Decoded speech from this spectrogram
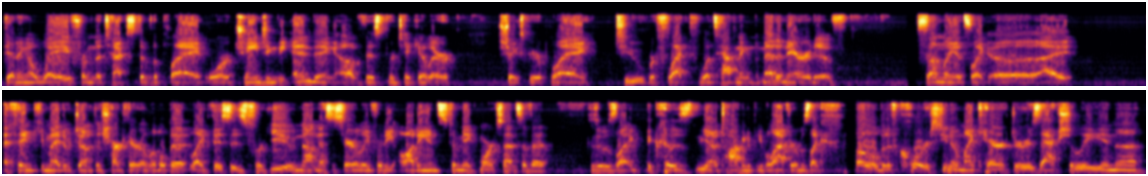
getting away from the text of the play or changing the ending of this particular Shakespeare play to reflect what's happening in the meta narrative, suddenly it's like, uh, I, I think you might have jumped the shark there a little bit. Like this is for you, not necessarily for the audience to make more sense of it. Because it was like, because you know, talking to people after it was like, oh, but of course, you know, my character is actually in a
